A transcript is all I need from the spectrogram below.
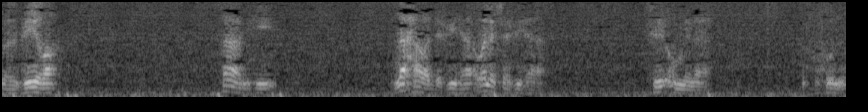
والبيرة هذه لا حرج فيها وليس فيها شيء من الكحول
